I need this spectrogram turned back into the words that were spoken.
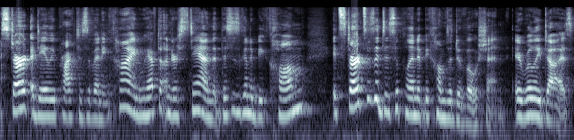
start a daily practice of any kind, we have to understand that this is going to become, it starts as a discipline, it becomes a devotion. It really does.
